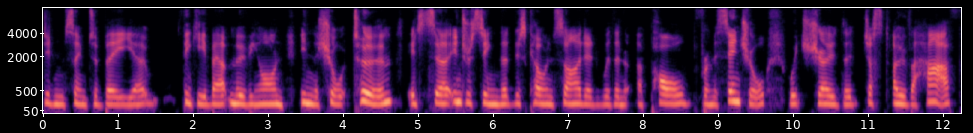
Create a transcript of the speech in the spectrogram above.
didn't seem to be uh, thinking about moving on in the short term. It's uh, interesting that this coincided with an, a poll from Essential, which showed that just over half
